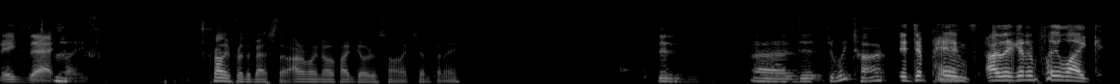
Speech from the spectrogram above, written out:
Exactly. Probably for the best though. I don't really know if I'd go to Sonic Symphony. Did uh did did we talk? It depends. Are they gonna play like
